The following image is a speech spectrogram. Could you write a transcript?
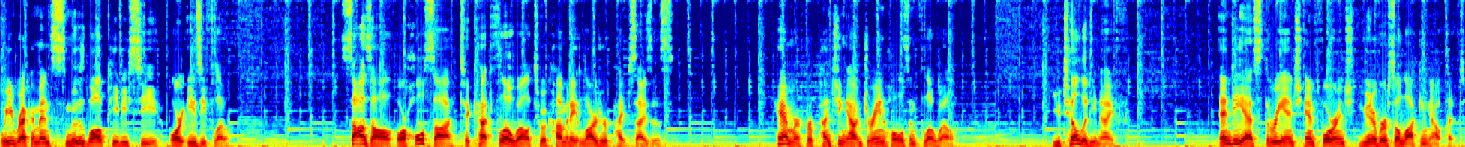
we recommend smooth wall PVC or EZflow. Sawzall or hole saw to cut Flo-Well to accommodate larger pipe sizes. Hammer for punching out drain holes in Flo-Well. Utility knife. NDS 3-inch and 4-inch universal locking outlet.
